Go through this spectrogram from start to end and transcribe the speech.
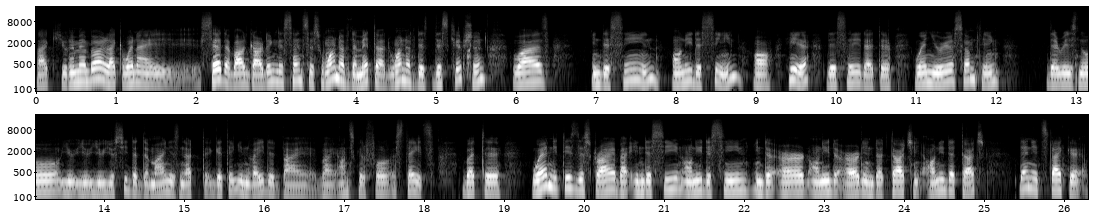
Like you remember, like when I said about guarding the senses, one of the method, one of the description was in the seen, only the seen. Or here they say that uh, when you hear something, there is no you, you, you see that the mind is not getting invaded by by unskillful states, but uh, when it is described by in the seen, only the seen, in the earth, only the earth, in the touch, only the touch, then it's like a,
